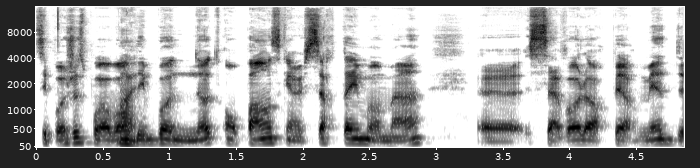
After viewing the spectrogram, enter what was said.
C'est pas juste pour avoir des bonnes notes. On pense qu'à un certain moment, euh, ça va leur permettre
